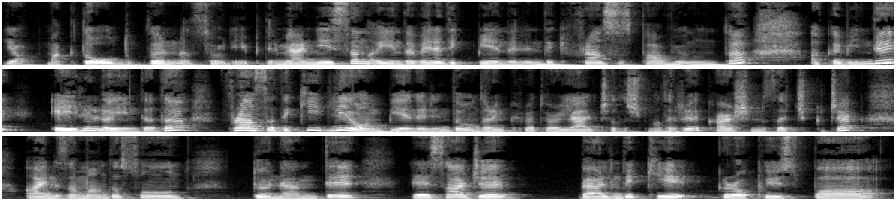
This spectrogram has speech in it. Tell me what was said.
yapmakta olduklarını söyleyebilirim. Yani Nisan ayında Venedik Bienalindeki Fransız pavyonunda akabinde Eylül ayında da Fransa'daki Lyon Bienalinde onların küratöryel çalışmaları karşımıza çıkacak. Aynı zamanda son dönemde e, sadece Berlin'deki Gropius Bağ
